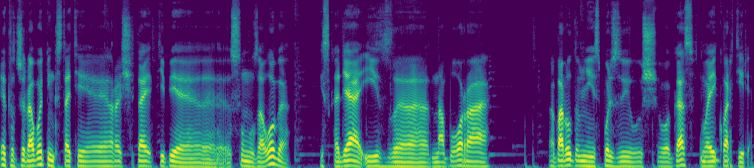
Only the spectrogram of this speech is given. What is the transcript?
Этот же работник, кстати, рассчитает тебе э, сумму залога, исходя из э, набора оборудования, использующего газ в твоей mm-hmm. квартире.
